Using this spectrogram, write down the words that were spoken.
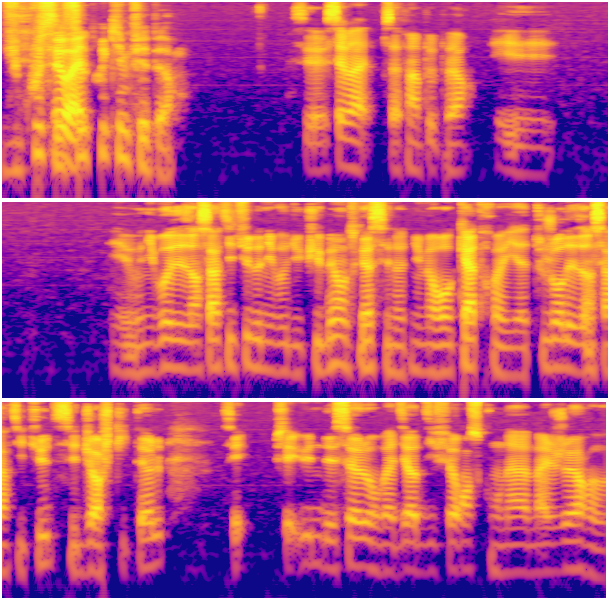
du coup, c'est le seul truc qui me fait peur. C'est vrai, ça fait un peu peur. Et, et au niveau des incertitudes, au niveau du QB, en tout cas, c'est notre numéro 4. Il y a toujours des incertitudes. C'est George Kittle c'est une des seules, on va dire, différences qu'on a majeures euh,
